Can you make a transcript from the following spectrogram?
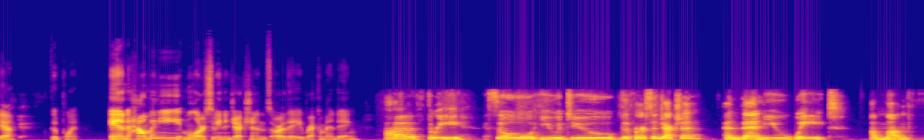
Yeah, good point. And how many melarsomine injections are they recommending? Uh, three. So you would do the first injection, and then you wait a month,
